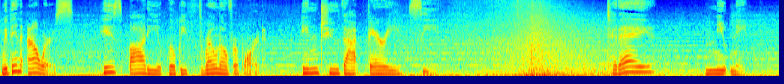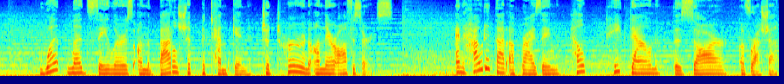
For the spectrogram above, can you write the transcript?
Within hours, his body will be thrown overboard into that very sea. Today, mutiny. What led sailors on the battleship Potemkin to turn on their officers? And how did that uprising help take down the Tsar of Russia?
